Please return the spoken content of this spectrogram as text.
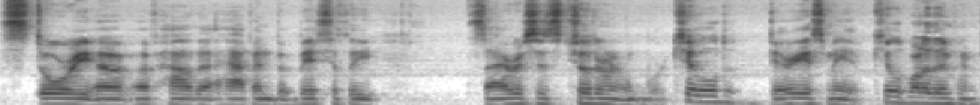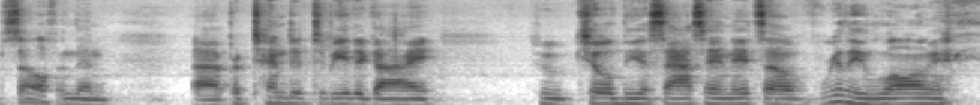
story of, of how that happened, but basically, Cyrus's children were killed. Darius may have killed one of them himself, and then uh, pretended to be the guy who killed the assassin. It's a really long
